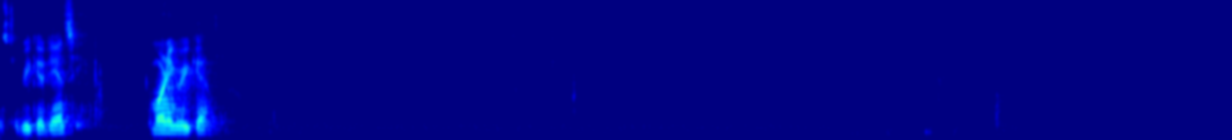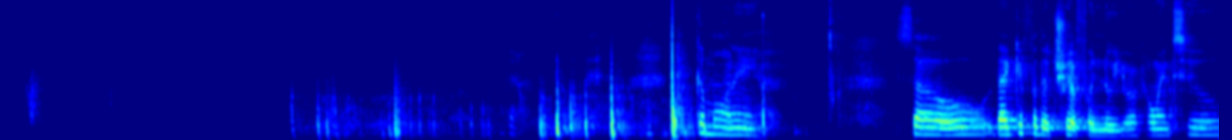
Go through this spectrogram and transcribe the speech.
Mr. Rico Dancy. Good morning, Rico. Good morning. So, thank you for the trip for New York I went to.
